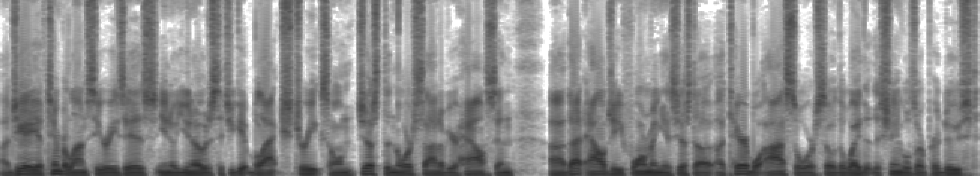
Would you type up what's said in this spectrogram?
uh, GAF Timberline series is, you know, you notice that you get black streaks on just the north side of your house, and uh, that algae forming is just a, a terrible eyesore. So the way that the shingles are produced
